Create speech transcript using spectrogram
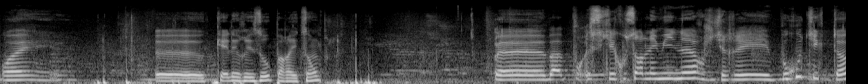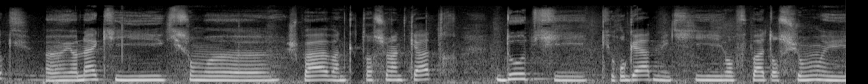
Ouais. euh, Quel réseau par exemple? Euh, bah, pour ce qui concerne les mineurs, je dirais beaucoup TikTok. Il y en a qui, qui sont, euh, je sais pas, 24 heures sur 24. D'autres qui, qui regardent mais qui n'en font pas attention. Et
